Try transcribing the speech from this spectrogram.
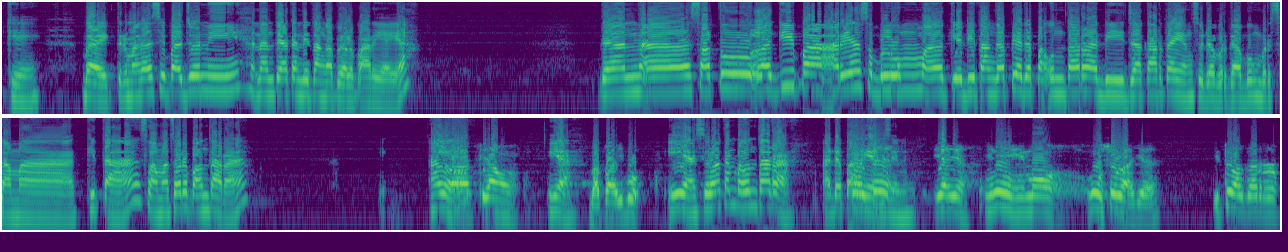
Oke. Baik, terima kasih Pak Joni. Nanti akan ditanggapi oleh Pak Arya ya. Dan eh, satu lagi Pak Arya sebelum eh, ditanggapi ada Pak Untara di Jakarta yang sudah bergabung bersama kita. Selamat sore Pak Untara. Halo. Selamat siang, Iya. Bapak Ibu. Iya, silakan Pak Untara. Ada Pak Arya di sini. Iya, iya. Ini mau usul aja. Itu agar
